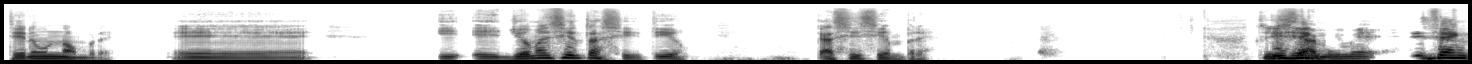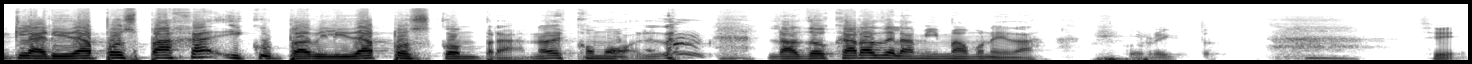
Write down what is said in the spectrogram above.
tiene un nombre. Eh, y, yo me siento así, tío. Casi siempre. Dicen, dicen, claridad post paja y culpabilidad post compra, ¿no? Es como las dos caras de la misma moneda. Correcto. Sí.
